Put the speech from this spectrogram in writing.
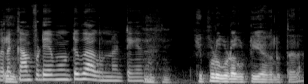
వాళ్ళకి కంఫర్టబుల్ ఉంటే బాగున్నట్టే కదా. ఇప్పుడు కూడా కుట్టియగలుగుతారా?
